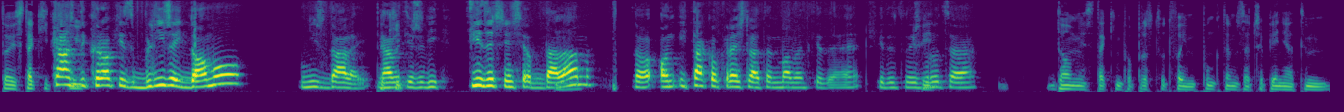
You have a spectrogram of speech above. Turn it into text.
To jest taki każdy twój... krok jest bliżej domu niż dalej. Nawet jeżeli fizycznie się oddalam, to on i tak określa ten moment, kiedy, kiedy tutaj Czyli- wrócę. dom jest takim po prostu twoim punktem zaczepienia, tym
